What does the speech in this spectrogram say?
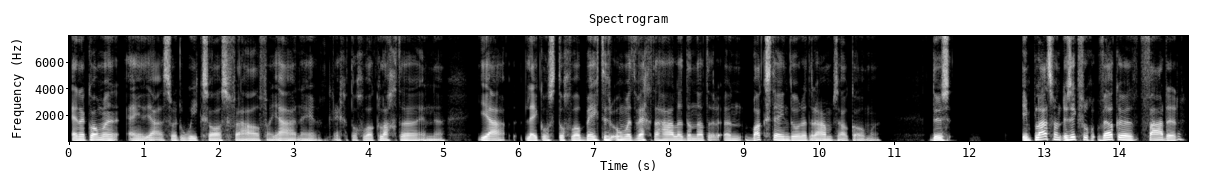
En er kwam een, een, ja, een soort weak sauce verhaal van... Ja, nee, we kregen toch wel klachten. En ja, leek ons toch wel beter om het weg te halen dan dat er een baksteen door het raam zou komen. Dus in plaats van, dus ik vroeg welke vader,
